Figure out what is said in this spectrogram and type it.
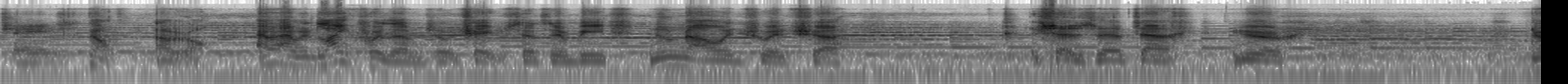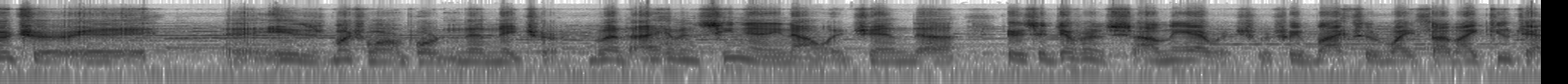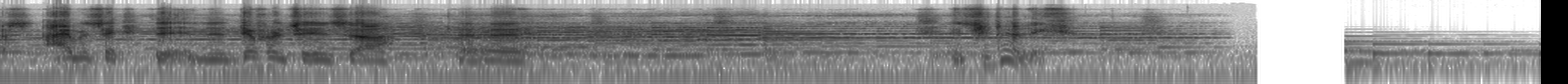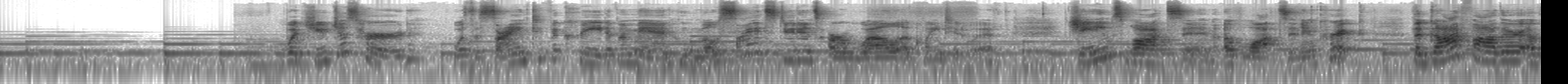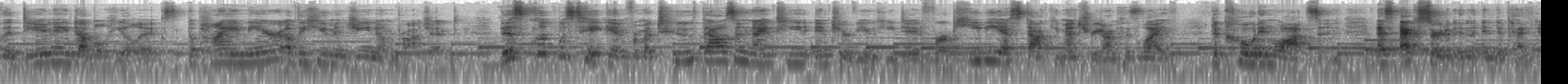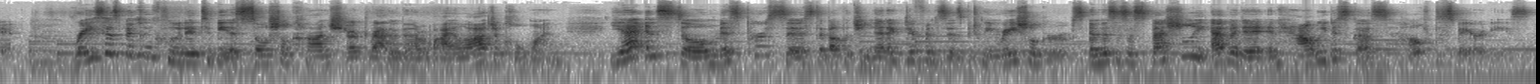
changed? No, not at all. I, I would like for them to change, that there be new knowledge which uh, says that uh, your nurture uh, is much more important than nature. But I haven't seen any knowledge, and uh, there's a difference on the average between blacks and whites on IQ tests. I would say the, the difference is uh, uh, it's genetic. What you just heard was the scientific creed of a man who most science students are well acquainted with James Watson of Watson and Crick, the godfather of the DNA double helix, the pioneer of the Human Genome Project. This clip was taken from a 2019 interview he did for a PBS documentary on his life, Decoding Watson, as excerpted in The Independent. Race has been concluded to be a social construct rather than a biological one. Yet and still, myths persist about the genetic differences between racial groups, and this is especially evident in how we discuss health disparities.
